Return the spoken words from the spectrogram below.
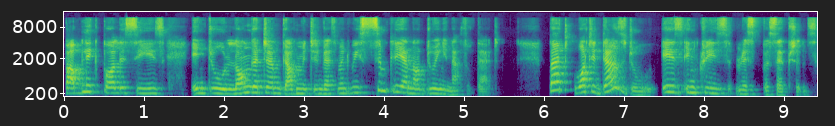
public policies, into longer term government investment. We simply are not doing enough of that. But what it does do is increase risk perceptions.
